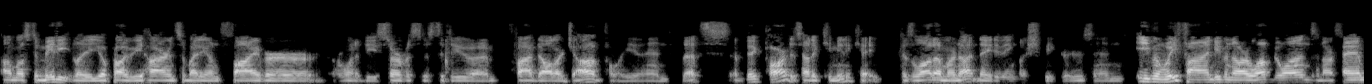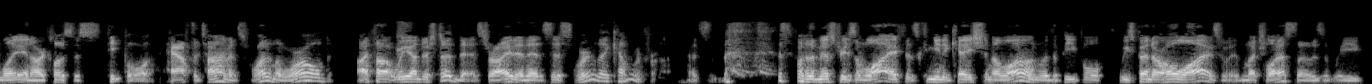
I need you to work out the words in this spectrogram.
almost immediately you'll probably be hiring somebody on Fiverr or, one of these services to do a five dollar job for you, and that's a big part is how to communicate because a lot of them are not native English speakers, and even we find even our loved ones and our family and our closest people half the time it's what in the world I thought we understood this, right? And it's just, where are they coming from? That's, that's one of the mysteries of life is communication alone with the people we spend our whole lives with, much less those that we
